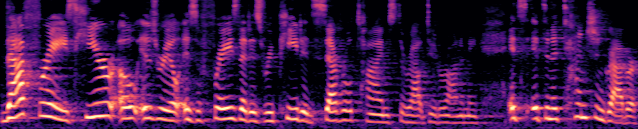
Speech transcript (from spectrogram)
That phrase, Hear, O Israel, is a phrase that is repeated several times throughout Deuteronomy. It's, it's an attention grabber.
